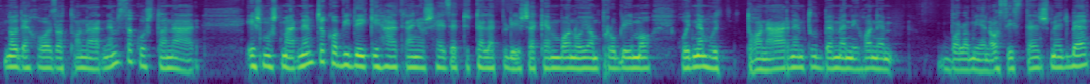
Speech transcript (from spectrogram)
na de ha az a tanár nem szakos tanár, és most már nem csak a vidéki hátrányos helyzetű településeken van olyan probléma, hogy nem, hogy tanár nem tud bemenni, hanem valamilyen asszisztens megy be,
